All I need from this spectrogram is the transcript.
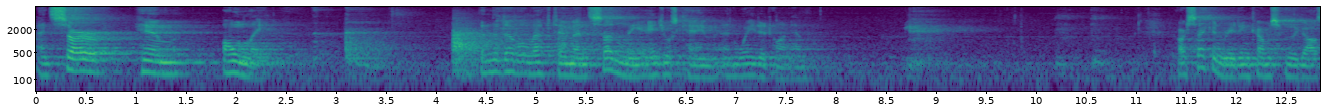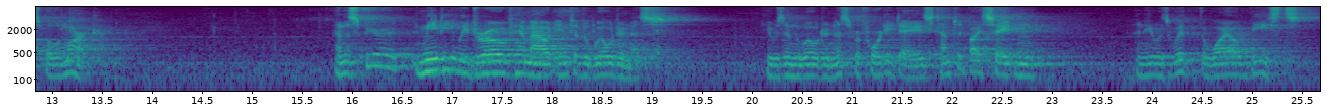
and serve him only. Then the devil left him, and suddenly angels came and waited on him. Our second reading comes from the Gospel of Mark. And the Spirit immediately drove him out into the wilderness. He was in the wilderness for 40 days, tempted by Satan, and he was with the wild beasts,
